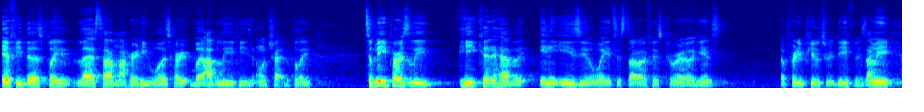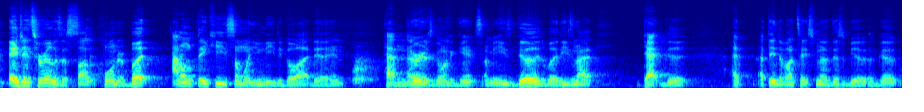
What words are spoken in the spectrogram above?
If he does play, last time I heard he was hurt, but I believe he's on track to play. To me personally, he couldn't have a, any easier way to start off his career against a pretty putrid defense. I mean, AJ Terrell is a solid corner, but I don't think he's someone you need to go out there and have nerves going against. I mean, he's good, but he's not that good. I I think DeVonta Smith, this would be a, a, good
